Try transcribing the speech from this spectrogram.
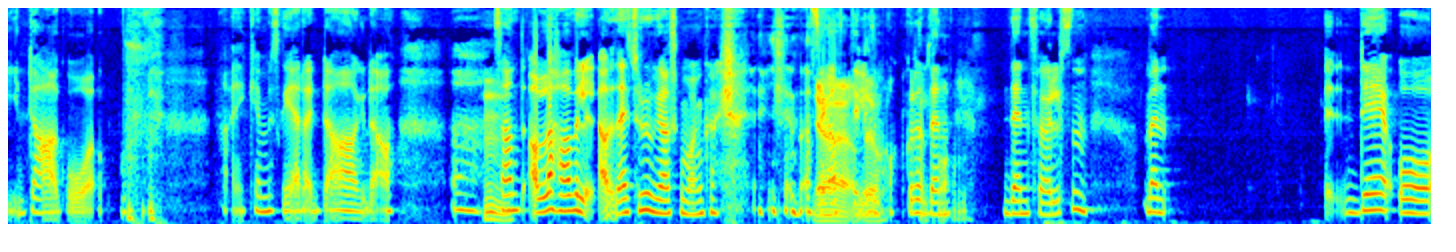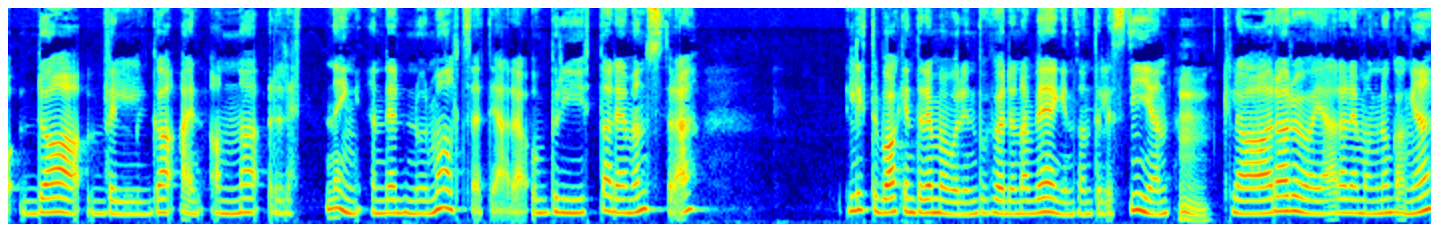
i dag òg. Nei, vi skal gjøre i dag, da? Ah, Mm. sant? Alle har vel Jeg tror ganske mange kan kjenne seg Ja, alltid det liksom, akkurat den, den følelsen. Men det å da velge en annen retning enn det du normalt sett gjør, og bryte det mønsteret Litt tilbake til det vi har vært inne på før, denne veien sant, eller stien. Mm. Klarer du å gjøre det mange ganger,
